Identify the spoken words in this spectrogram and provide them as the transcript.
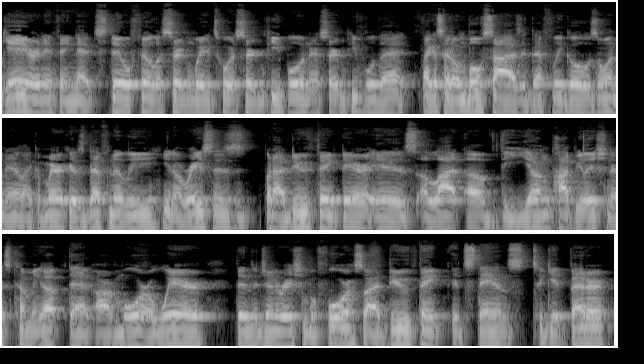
gay or anything that still feel a certain way towards certain people. And there are certain people that, like I said, on both sides, it definitely goes on there. Like America is definitely, you know, racist, but I do think there is a lot of the young population that's coming up that are more aware than the generation before. So I do think it stands to get better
